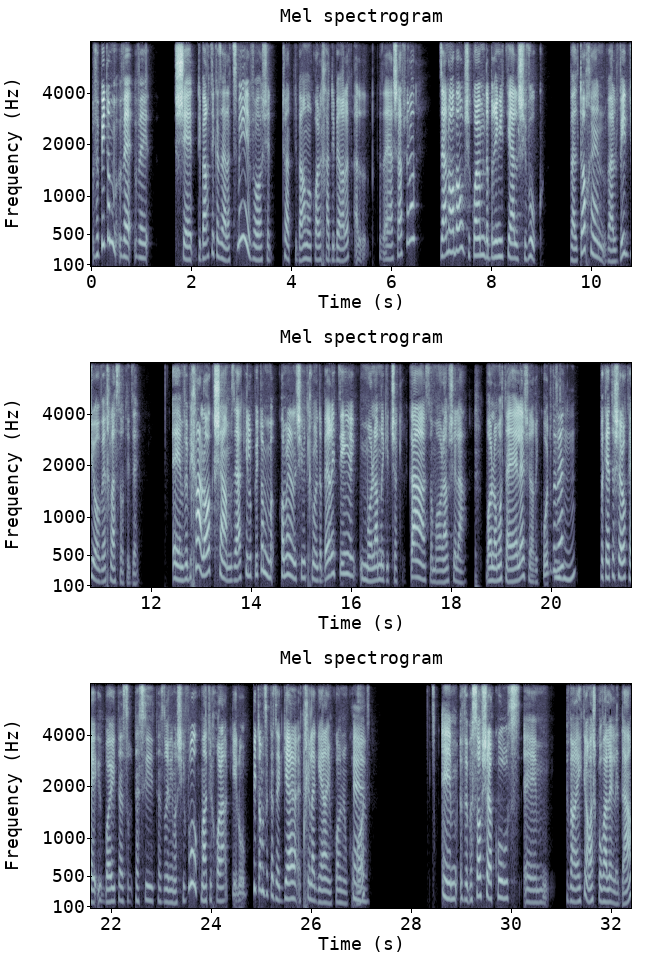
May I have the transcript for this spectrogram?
ופתאום, וכשדיברתי כזה על עצמי, ואת יודעת, דיברנו, כל אחד דיבר על, על כזה היה השלב שלו, זה היה נורא ברור שכולם מדברים איתי על שיווק, ועל תוכן, ועל וידאו, ואיך לעשות את זה. אמ, ובכלל, לא רק שם, זה היה כאילו פתאום כל מיני אנשים התחילו לדבר איתי, מעולם נגיד של הקרקס, או מעולם של ה... בעולמות האלה, של הריקוד וזה. מהמם. בקטע של אוקיי, בואי תעז- תעשי, תעזרי לי עם השיווק, מה את יכולה, כאילו, פתאום זה כזה הגיע, התחיל להגיע אליי עם כל מיני מקומות. Um, ובסוף של הקורס, um, כבר הייתי ממש קרובה ללידה,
